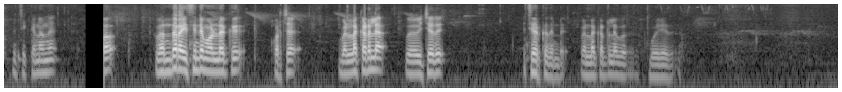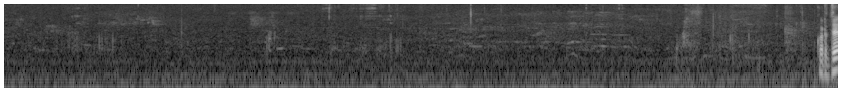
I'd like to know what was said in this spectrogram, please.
ഇപ്പോൾ ചിക്കനൊന്ന് ഇപ്പോൾ വെന്ത റൈസിന്റെ മുകളിലേക്ക് കുറച്ച് വെള്ളക്കടല വേവിച്ചത് ചേർക്കുന്നുണ്ട്. വെള്ളക്കടല ബോയിൽ ചെയ്ത്. കുറച്ച്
